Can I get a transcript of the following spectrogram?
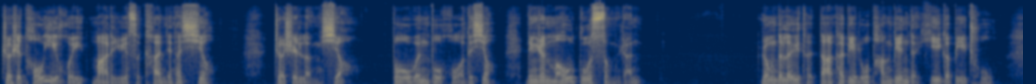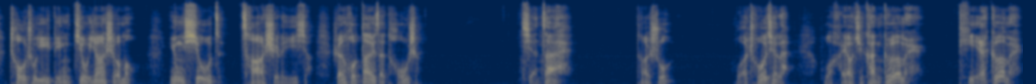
这是头一回玛丽·约斯看见他笑，这是冷笑，不温不火的笑，令人毛骨悚然。荣德雷特打开壁炉旁边的一个壁橱，抽出一顶旧鸭舌帽，用袖子擦拭了一下，然后戴在头上。现在，他说：“我出去了，我还要去看哥们儿，铁哥们儿。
